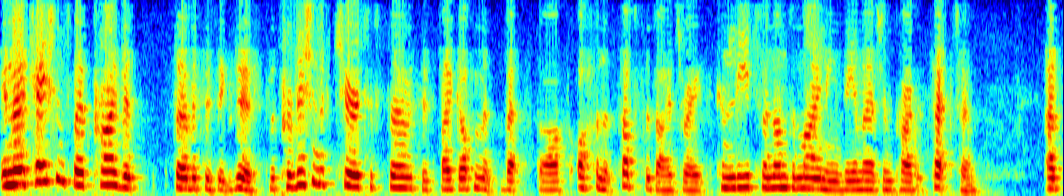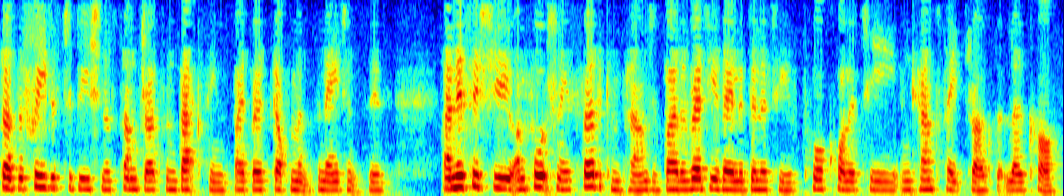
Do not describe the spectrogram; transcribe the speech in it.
In locations where private services exist, the provision of curative services by government vet staff, often at subsidised rates, can lead to an undermining of the emerging private sector, as does the free distribution of some drugs and vaccines by both governments and agencies. And this issue, unfortunately, is further compounded by the ready availability of poor quality and counterfeit drugs at low cost.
